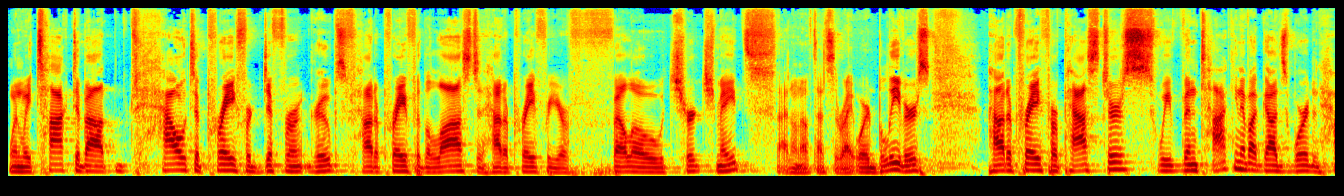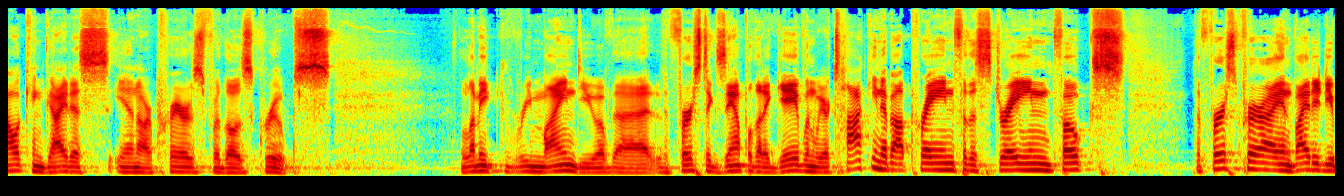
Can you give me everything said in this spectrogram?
When we talked about how to pray for different groups, how to pray for the lost, and how to pray for your fellow churchmates. I don't know if that's the right word, believers. How to pray for pastors. We've been talking about God's word and how it can guide us in our prayers for those groups. Let me remind you of the, the first example that I gave when we were talking about praying for the straying folks. The first prayer I invited you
